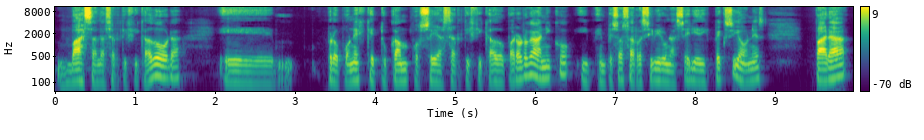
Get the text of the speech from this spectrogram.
vas a la certificadora, eh, propones que tu campo sea certificado para orgánico y empezás a recibir una serie de inspecciones para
